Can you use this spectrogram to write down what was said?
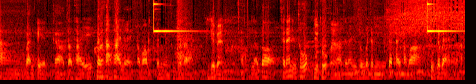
ทางแฟนเพจก็จะใช้เป็นภาษาไทยเลยคำว่าเป็นวงฟิวเจอร์แบนฟิวเจอร์แบนครับแล้วก็ช่องยูทูบ YouTube อ่าช่องยูทูบก็จะมีก็ใช้คำว่าฟิวเจอร์แบนนะครับ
